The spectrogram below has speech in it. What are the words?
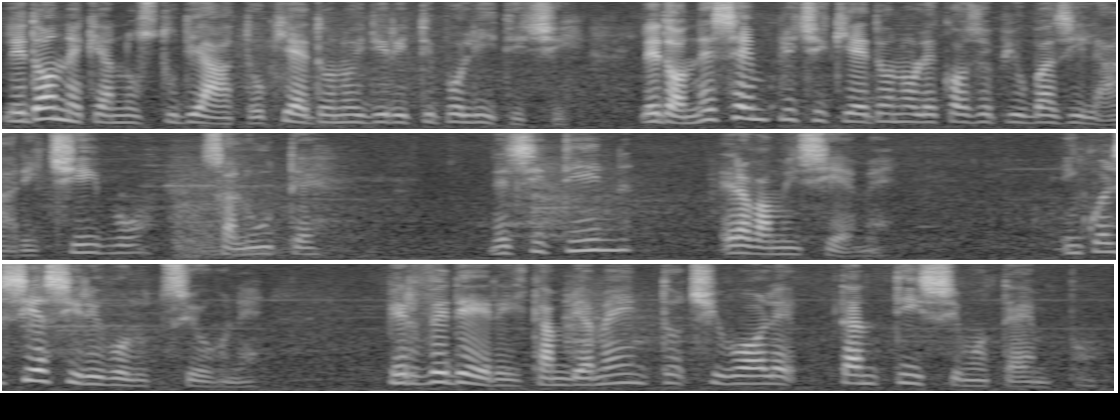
Le donne che hanno studiato chiedono i diritti politici. Le donne semplici chiedono le cose più basilari, cibo, salute. Nel sit-in eravamo insieme. In qualsiasi rivoluzione, per vedere il cambiamento ci vuole tantissimo tempo.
